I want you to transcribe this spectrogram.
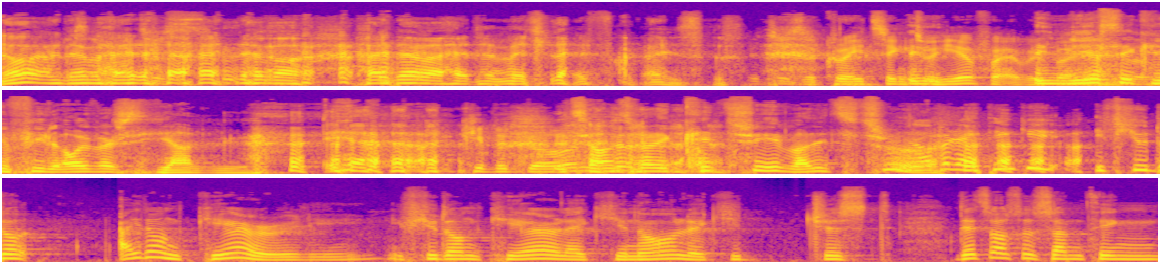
No, I never had. I never. I never had a midlife crisis. which is a great thing to In- hear for everybody. In music, you feel always young. yeah. Keep it going. it sounds very kitschy, but it's true. No, but I think i- if you don't, I don't care really. If you don't care, like you know, like you just, that's also something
